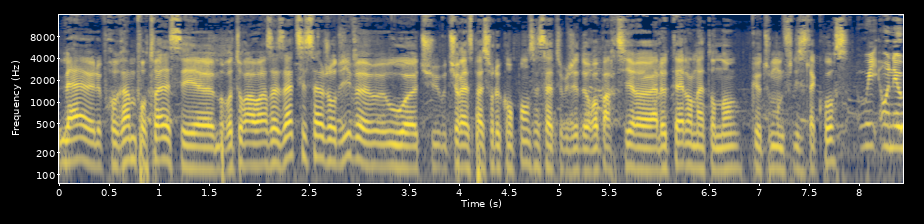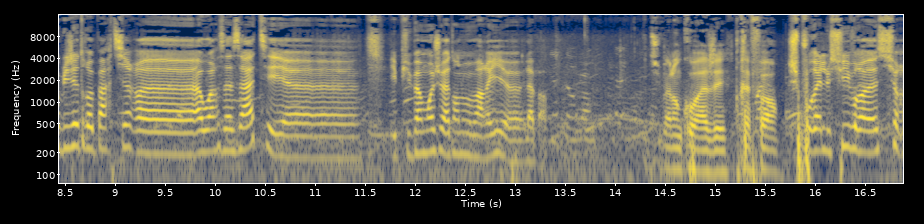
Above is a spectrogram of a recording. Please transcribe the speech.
Là, euh, le programme pour toi, c'est retour à Ouarzazate, c'est ça aujourd'hui, ou tu tu restes pas sur le campement, c'est ça Tu es obligé de repartir à l'hôtel en attendant que tout le monde finisse la course? Oui, on est obligé de repartir à Ouarzazate et euh, et puis bah moi je vais attendre mon mari euh, là-bas. Tu vas l'encourager très fort. Je pourrais le suivre euh, sur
